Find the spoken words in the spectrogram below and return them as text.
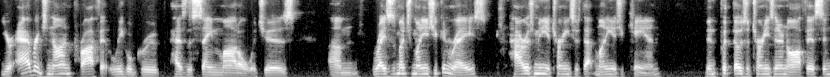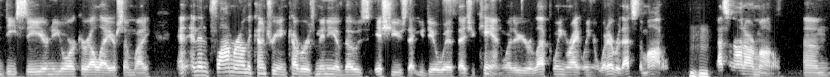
your average nonprofit legal group has the same model, which is um, raise as much money as you can raise, hire as many attorneys with that money as you can, then put those attorneys in an office in DC or New York or LA or somebody, and, and then fly them around the country and cover as many of those issues that you deal with as you can, whether you're left wing, right wing, or whatever. That's the model. Mm-hmm. That's not our model. Um,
